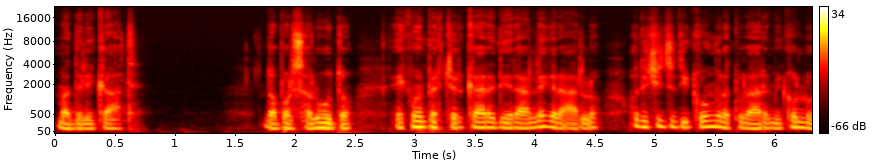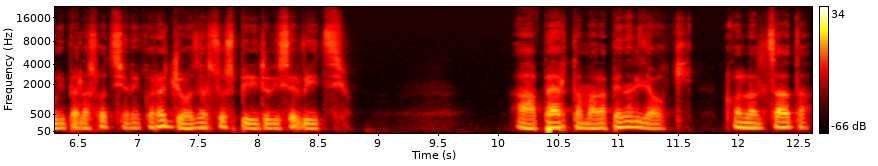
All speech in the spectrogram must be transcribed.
ma delicate. Dopo il saluto e come per cercare di rallegrarlo, ho deciso di congratularmi con lui per la sua azione coraggiosa e il suo spirito di servizio. Ha aperto a malapena gli occhi, con l'alzata,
